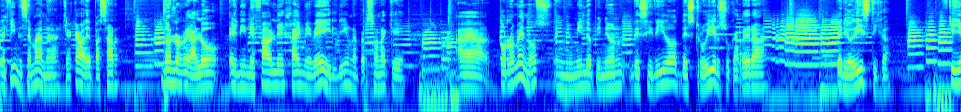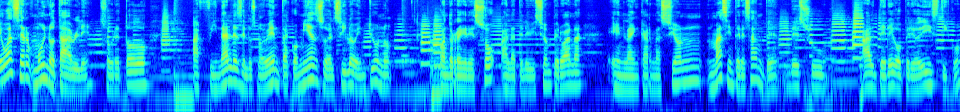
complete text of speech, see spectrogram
del fin de semana que acaba de pasar nos lo regaló el inefable Jaime Bailey, una persona que por lo menos, en mi humilde opinión, decidido destruir su carrera periodística, que llegó a ser muy notable, sobre todo a finales de los 90, comienzo del siglo XXI, cuando regresó a la televisión peruana en la encarnación más interesante de su alter ego periodístico.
